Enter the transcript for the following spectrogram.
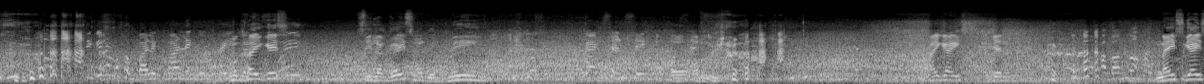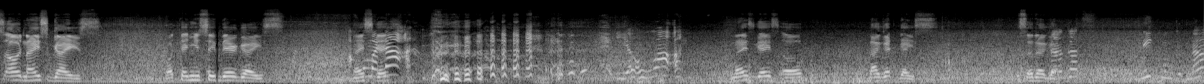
Sige na makabalik-balik kung kayo. Mag-hi guys. Uy, Sila guys, magud me. Guys, sensing ako. Oh, oh. Hi guys, again. Nice guys, oh nice guys. What can you say there guys? Nice guys. Yawa! Nice guys, oh. Dagat guys. Isa dagat. Dagat. Dik, manggod na.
